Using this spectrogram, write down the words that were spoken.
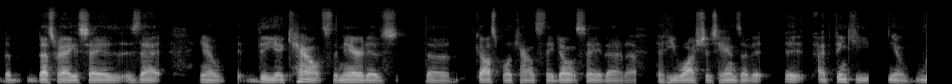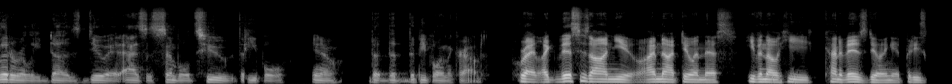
the best way I could say is, is that you know the accounts, the narratives, the gospel accounts, they don't say that uh, that he washed his hands of it. it. I think he you know literally does do it as a symbol to the people, you know, the the, the people in the crowd. Right. Like this is on you. I'm not doing this, even though he kind of is doing it, but he's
